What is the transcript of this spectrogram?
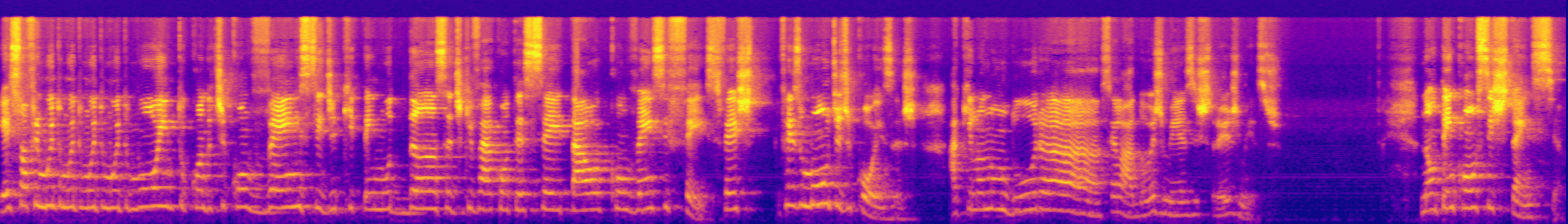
E aí sofre muito, muito, muito, muito, muito quando te convence de que tem mudança, de que vai acontecer e tal, convence e fez. Fez, fez um monte de coisas. Aquilo não dura, sei lá, dois meses, três meses. Não tem consistência.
